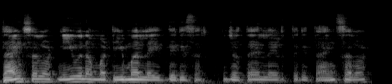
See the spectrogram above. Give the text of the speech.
ಥ್ಯಾಂಕ್ಸ್ ಅಲಾಟ್ ನೀವು ನಮ್ಮ ಟೀಮಲ್ಲೇ ಇದ್ದೀರಿ ಸರ್ ಜೊತೆಯಲ್ಲೇ ಇರ್ತೀರಿ. ಥ್ಯಾಂಕ್ಸ್ ಅಲಾಟ್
